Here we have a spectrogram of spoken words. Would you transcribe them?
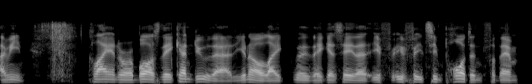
i mean client or a boss they can do that you know? Like they can say that if if it's important for them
